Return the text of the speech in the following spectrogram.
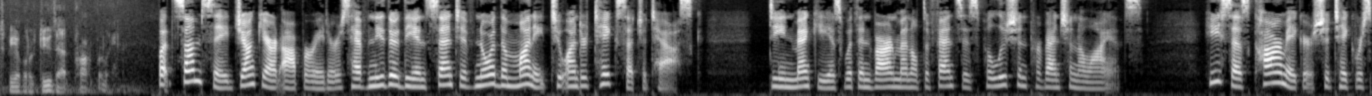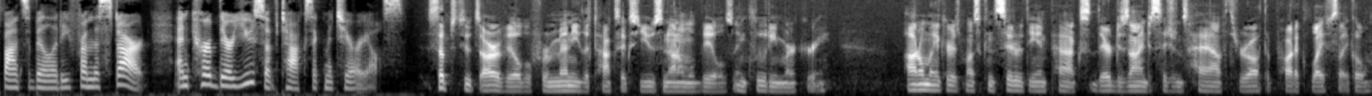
to be able to do that properly. But some say junkyard operators have neither the incentive nor the money to undertake such a task. Dean Menke is with Environmental Defense's Pollution Prevention Alliance. He says car makers should take responsibility from the start and curb their use of toxic materials. Substitutes are available for many of the toxics used in automobiles, including mercury. Automakers must consider the impacts their design decisions have throughout the product life cycle,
